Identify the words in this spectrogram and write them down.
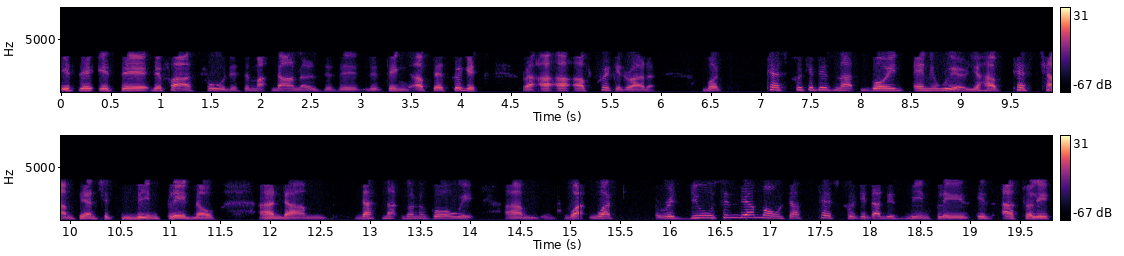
it's the it's the the fast food, it's the McDonald's, it's the, the thing of Test cricket, ra- uh, uh, of cricket rather. But Test cricket is not going anywhere. You have Test championships being played now, and um, that's not going to go away. Um, what what reducing the amount of Test cricket that is being played is actually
